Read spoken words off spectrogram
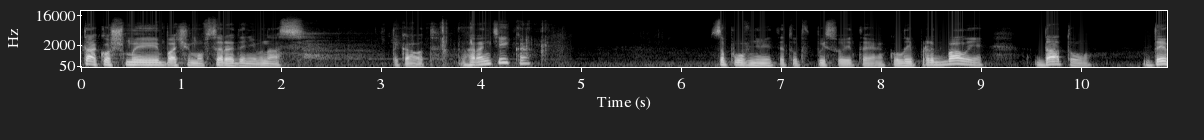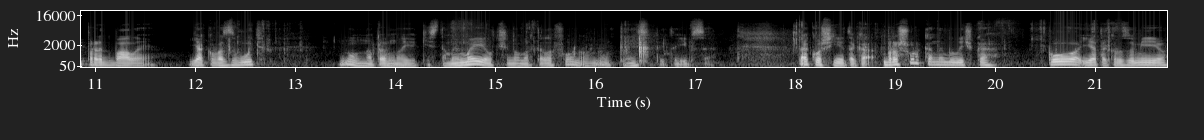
Також ми бачимо всередині в нас така от гарантійка. Заповнюєте тут, вписуєте, коли придбали, дату, де придбали, як вас звуть. Ну, напевно, якийсь там емейл чи номер телефону. Ну, в принципі, то і все. Також є така брошурка невеличка по, я так розумію,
